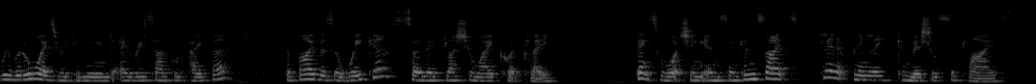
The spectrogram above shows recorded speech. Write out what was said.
we would always recommend a recycled paper. The fibres are weaker, so they flush away quickly. Thanks for watching Insinc Insights, planet-friendly commercial supplies.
